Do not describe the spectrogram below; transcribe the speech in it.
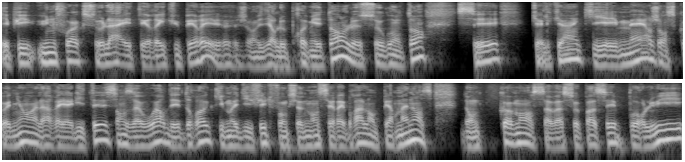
Et puis, une fois que cela a été récupéré, j'ai envie de dire le premier temps, le second temps, c'est quelqu'un qui émerge en se cognant à la réalité sans avoir des drogues qui modifient le fonctionnement cérébral en permanence. Donc, comment ça va se passer pour lui,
